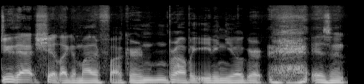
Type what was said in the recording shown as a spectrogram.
Do that shit like a motherfucker, and probably eating yogurt isn't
